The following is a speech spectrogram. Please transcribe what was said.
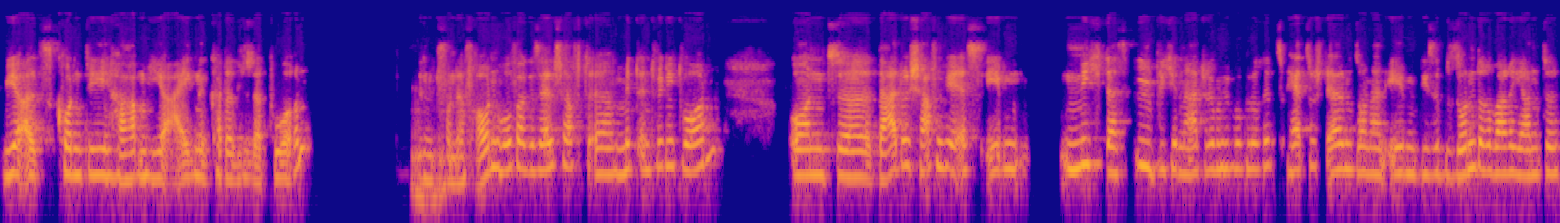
Wir als Conti haben hier eigene Katalysatoren, sind mhm. von der Fraunhofer Gesellschaft äh, mitentwickelt worden. Und äh, dadurch schaffen wir es eben nicht das übliche Natriumhypochlorid herzustellen, sondern eben diese besondere Variante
